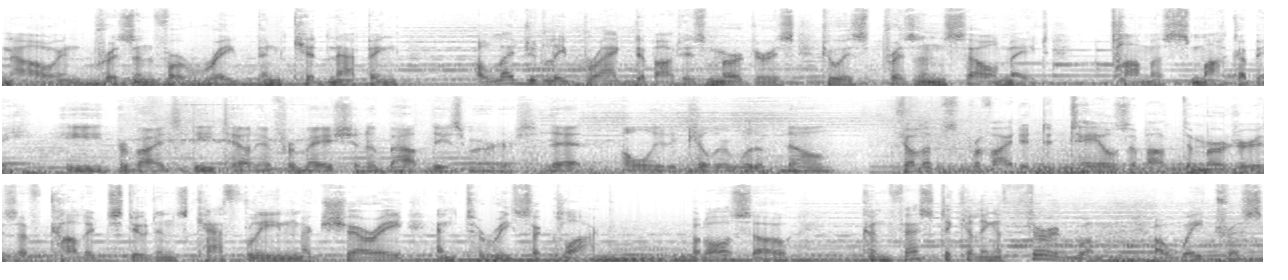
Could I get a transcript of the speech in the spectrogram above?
now in prison for rape and kidnapping, allegedly bragged about his murders to his prison cellmate, Thomas Maccabee. He provides detailed information about these murders that only the killer would have known. Phillips provided details about the murders of college students Kathleen McSherry and Teresa Clark, but also confessed to killing a third woman, a waitress,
